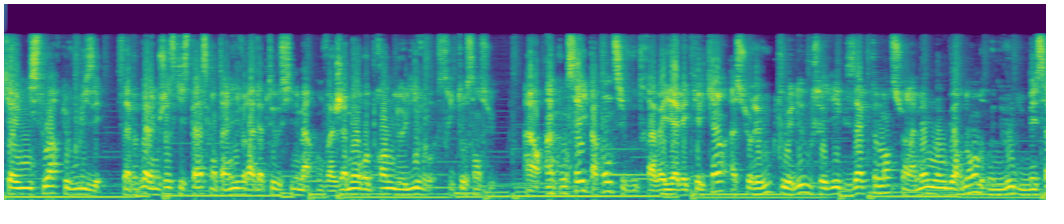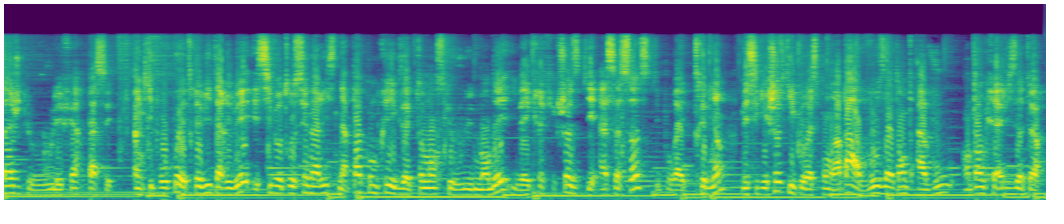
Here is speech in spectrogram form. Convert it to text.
qu'à une histoire que vous lisez. C'est à peu près la même chose qui se passe quand un livre est adapté au cinéma, on va jamais reprendre le livre stricto sensu. Alors un conseil par contre, si vous travaillez avec quelqu'un, assurez-vous que tous les deux vous soyez exactement sur la même longueur d'onde au niveau du message que vous voulez faire passer. Un quiproquo est très vite arrivé, et si votre scénariste n'a pas compris exactement ce que vous lui demandez, il va écrire quelque chose qui est à sa sauce, qui pourrait être très bien, mais c'est quelque chose qui correspondra pas à vos attentes à vous en tant que réalisateur.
